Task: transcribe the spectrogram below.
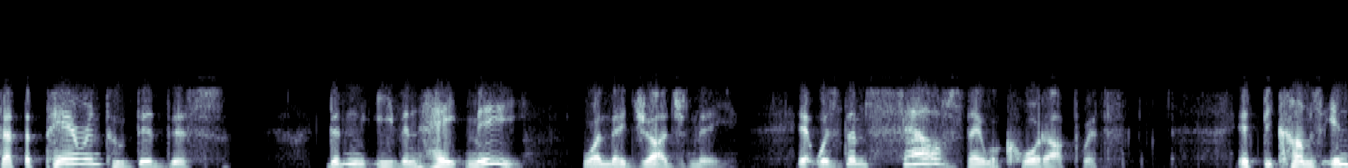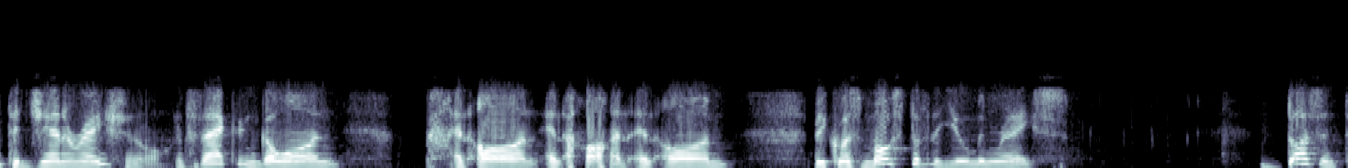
that the parent who did this didn't even hate me when they judged me. It was themselves they were caught up with. It becomes intergenerational. In fact, it can go on and on and on and on because most of the human race doesn't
